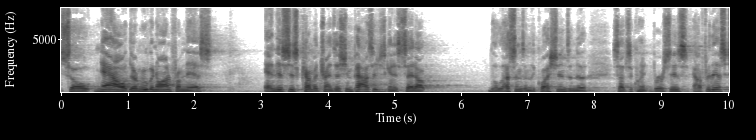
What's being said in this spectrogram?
So now they're moving on from this, and this is kind of a transition passage. It's going to set up the lessons and the questions and the subsequent verses after this.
